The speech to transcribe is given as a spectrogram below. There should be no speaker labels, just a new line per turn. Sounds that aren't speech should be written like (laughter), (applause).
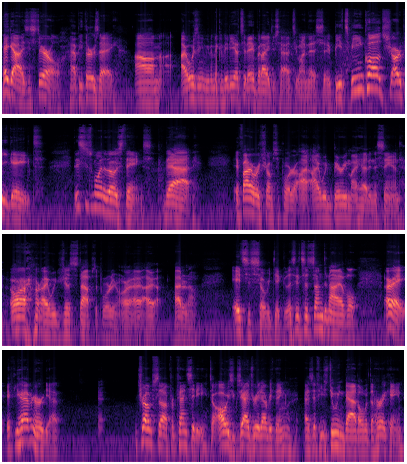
Hey guys, it's Daryl. Happy Thursday. Um, I wasn't even gonna make a video today, but I just had to on this. It's being called Sharpie Gate. This is one of those things that, if I were a Trump supporter, I, I would bury my head in the sand, or, or I would just stop supporting, or I, I, I don't know. It's just so ridiculous. It's just undeniable. All right, if you haven't heard yet, Trump's uh, propensity to always exaggerate everything as if he's doing battle with the hurricane,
